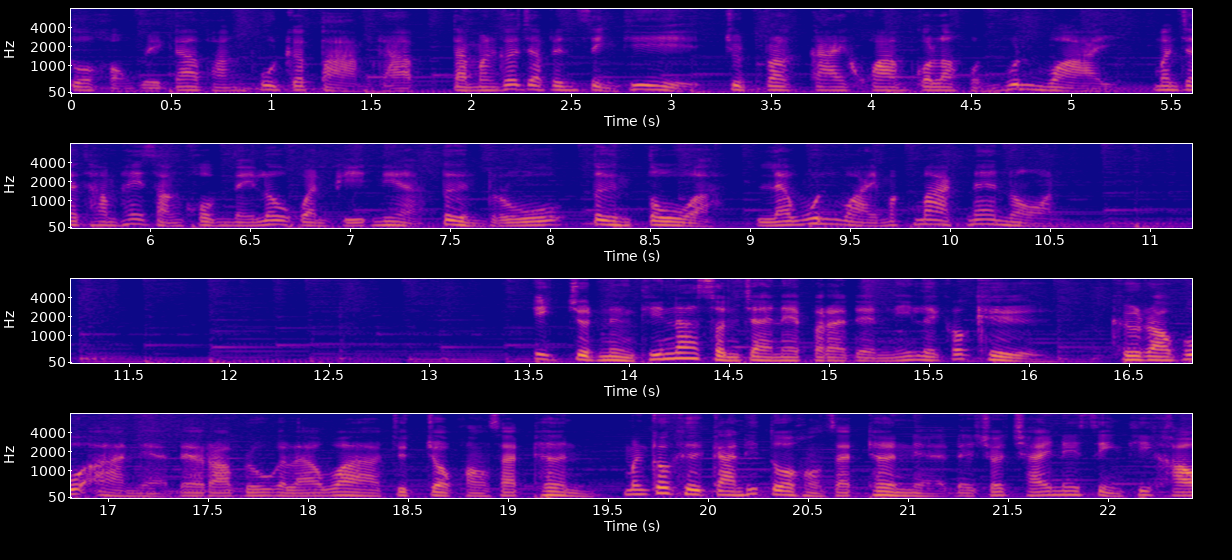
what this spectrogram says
ตัวของเวก้าพังพูดก็ตามครับ แต่มันก็จะเป็นสิ่งที่จุดประกายความกลาหลวุ่นวาย มันจะทำให้สังคมในโลกวันพีชเนี่ยตื่นรู้ ตื่นตัว และวุ่นวายมาก ๆ แน่นอน อีกจุดหนึ่งที่น่าสนใจในประเด็นนี้เลยก็คือ คือเราผู้อ่านเนี่ยได้รับรู้กันแล้วว่าจุดจบของ Saturn มันก็คือการที่ตัวของ Saturn เนี่ยได้ชดใช้ในสิ่งที่เขา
